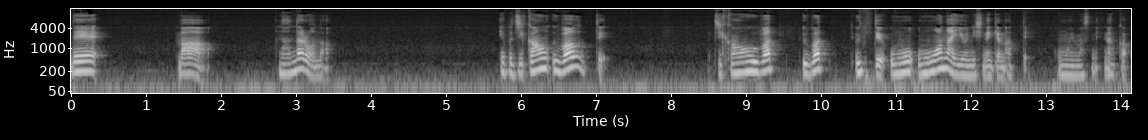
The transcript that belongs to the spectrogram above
で、まあ、なんだろうな。やっぱ時間を奪うって、時間を奪、奪、うって思思わないようにしなきゃなって。思いますね。なんか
